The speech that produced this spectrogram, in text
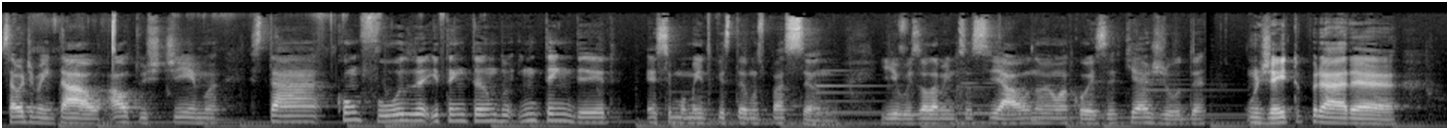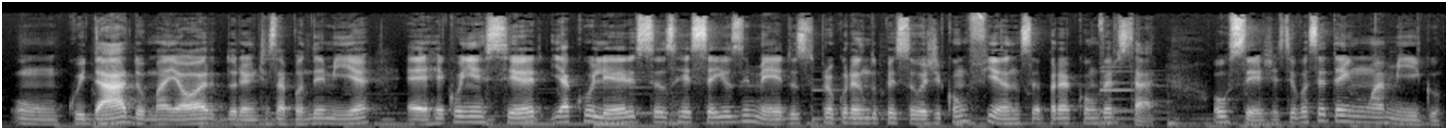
saúde mental, autoestima está confusa e tentando entender esse momento que estamos passando. E o isolamento social não é uma coisa que ajuda. Um jeito para um cuidado maior durante essa pandemia é reconhecer e acolher seus receios e medos, procurando pessoas de confiança para conversar. Ou seja, se você tem um amigo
